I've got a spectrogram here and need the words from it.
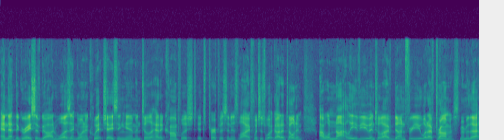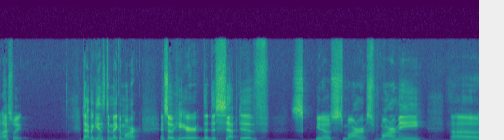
And that the grace of God wasn't going to quit chasing him until it had accomplished its purpose in his life, which is what God had told him. I will not leave you until I've done for you what I've promised. Remember that last week? That begins to make a mark. And so here, the deceptive, you know, smart, smarmy, uh,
